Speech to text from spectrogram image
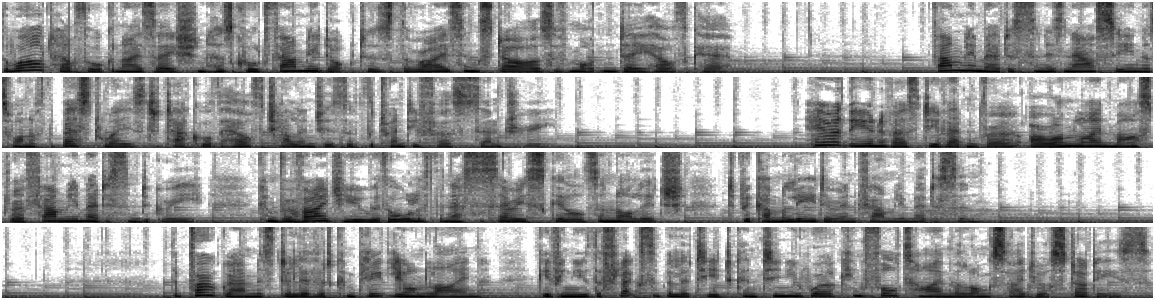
The World Health Organization has called family doctors the rising stars of modern day healthcare. Family medicine is now seen as one of the best ways to tackle the health challenges of the 21st century. Here at the University of Edinburgh, our online Master of Family Medicine degree can provide you with all of the necessary skills and knowledge to become a leader in family medicine. The programme is delivered completely online, giving you the flexibility to continue working full time alongside your studies.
